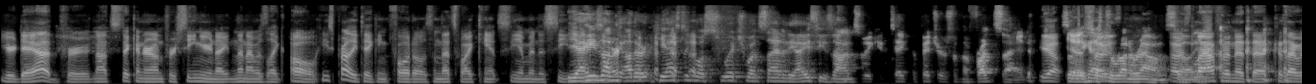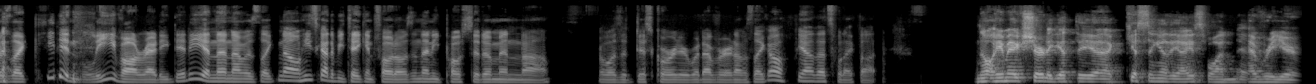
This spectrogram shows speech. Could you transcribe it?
your dad for not sticking around for senior night, and then I was like, oh, he's probably taking photos, and that's why I can't see him in his seat. Yeah, he's on the other. He has to go switch what side of the ice he's on so he can take the pictures from the front side. Yeah, So Yeah, he so has I to was- run around. So I was yeah. laughing at that because I was like, he didn't leave already, did he? And then I was like, no, he's got to be taking photos. And then he posted them in, uh, or was it Discord or whatever? And I was like, oh, yeah, that's what I thought. No, he makes sure to get the uh, kissing of the ice one every year.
